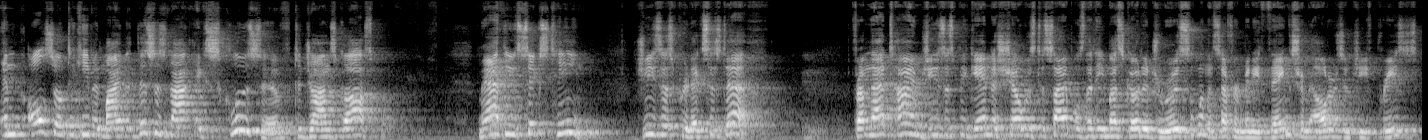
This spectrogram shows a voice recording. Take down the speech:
and also to keep in mind that this is not exclusive to John's gospel. Matthew 16, Jesus predicts his death. From that time, Jesus began to show his disciples that he must go to Jerusalem and suffer many things from elders and chief priests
